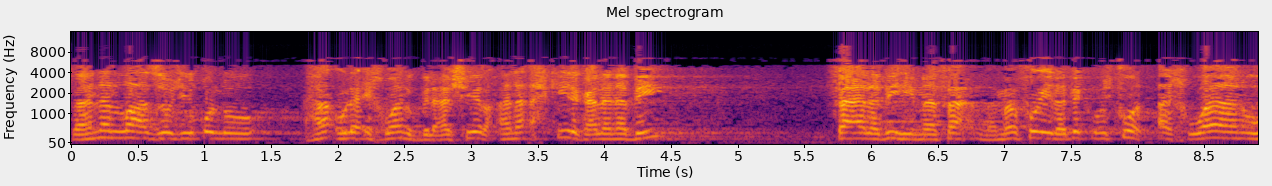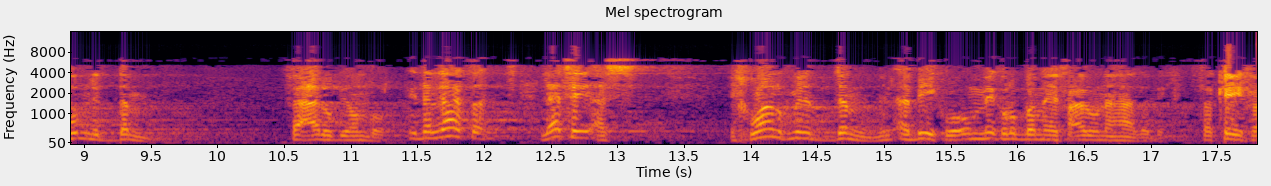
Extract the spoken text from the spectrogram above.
فهنا الله عز وجل يقول له هؤلاء إخوانك بالعشيرة أنا أحكي لك على نبي فعل به ما فعل ما فعل بك. ويكون إخوانه من الدم فعلوا بانظر إذا لا لا تيأس. إخوانك من الدم من أبيك وأمك ربما يفعلون هذا بك. فكيف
